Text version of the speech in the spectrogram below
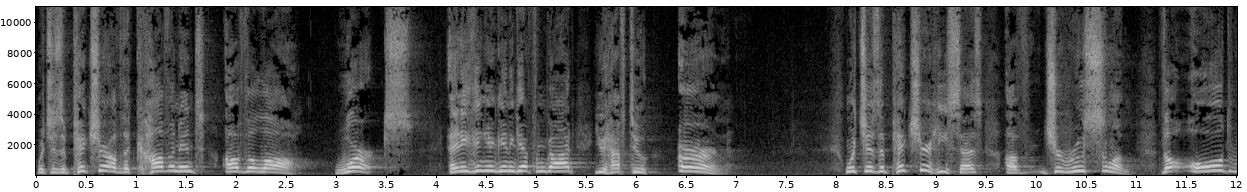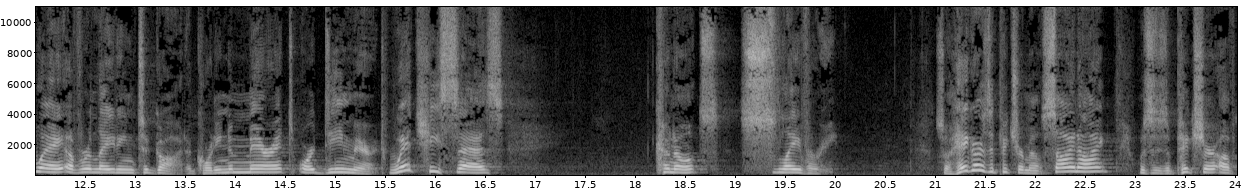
which is a picture of the covenant of the law, works. Anything you're going to get from God, you have to earn. Which is a picture, he says, of Jerusalem, the old way of relating to God, according to merit or demerit, which he says connotes slavery. So Hagar is a picture of Mount Sinai, which is a picture of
